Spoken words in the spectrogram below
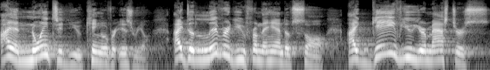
I anointed you king over Israel. I delivered you from the hand of Saul. I gave you your master's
